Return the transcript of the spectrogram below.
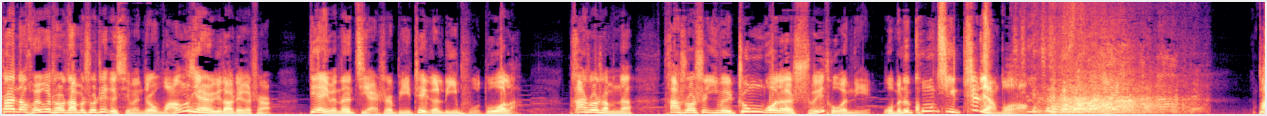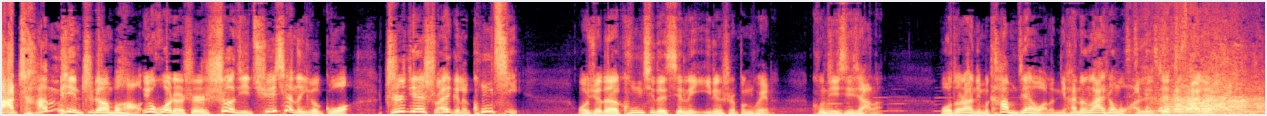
但呢，回过头咱们说这个新闻，就是王先生遇到这个事儿，店员的解释比这个离谱多了。他说什么呢？他说是因为中国的水土问题，我们的空气质量不好，把产品质量不好，又或者是设计缺陷的一个锅，直接甩给了空气。我觉得空气的心理一定是崩溃的。空气心想了，我都让你们看不见我了，你还能赖上我？这这太厉害了！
